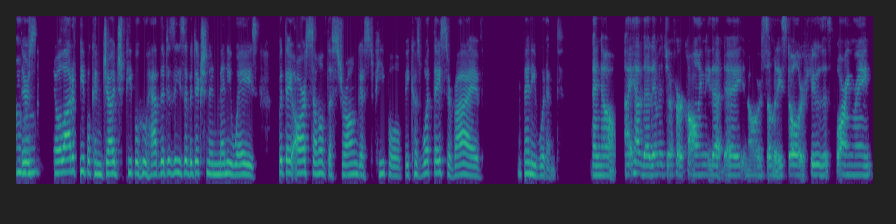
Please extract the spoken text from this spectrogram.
Mm-hmm. There's you know a lot of people can judge people who have the disease of addiction in many ways, but they are some of the strongest people because what they survive many wouldn't. I know. I have that image of her calling me that day, you know, or somebody stole her shoes. It's pouring rain.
